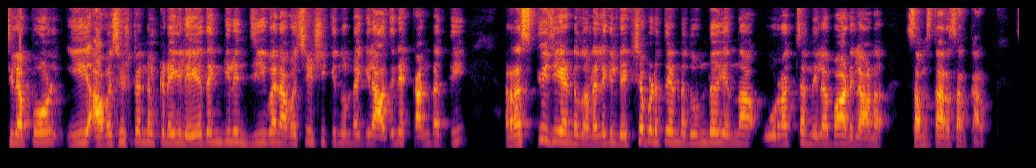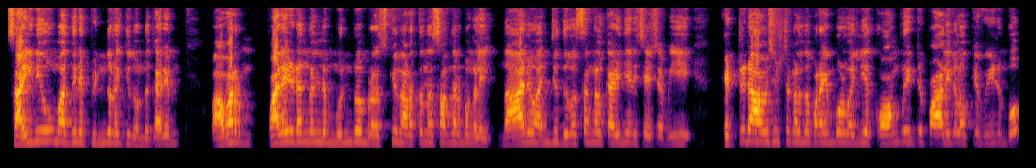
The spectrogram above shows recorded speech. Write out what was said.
ചിലപ്പോൾ ഈ അവശിഷ്ടങ്ങൾക്കിടയിൽ ഏതെങ്കിലും ജീവൻ അവശേഷിക്കുന്നുണ്ടെങ്കിൽ അതിനെ കണ്ടെത്തി റെസ്ക്യൂ ചെയ്യേണ്ടതുണ്ട് അല്ലെങ്കിൽ രക്ഷപ്പെടുത്തേണ്ടതുണ്ട് എന്ന ഉറച്ച നിലപാടിലാണ് സംസ്ഥാന സർക്കാർ. സൈന്യവും അതിനെ പിന്തുണയ്ക്കുന്നുണ്ട്. കാര്യം അവർ പലയിടങ്ങളിലും മുൻപും റെസ്ക്യൂ നടത്തുന്ന സന്ദർഭങ്ങളിൽ നാലും അഞ്ചു ദിവസങ്ങൾ കഴിഞ്ഞതിന് ശേഷം ഈ കെട്ടിട അവശിഷ്ടങ്ങൾ എന്ന് പറയുമ്പോൾ വലിയ കോൺക്രീറ്റ് പാളികളൊക്കെ വീഴുമ്പോൾ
